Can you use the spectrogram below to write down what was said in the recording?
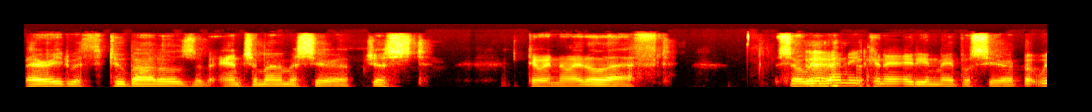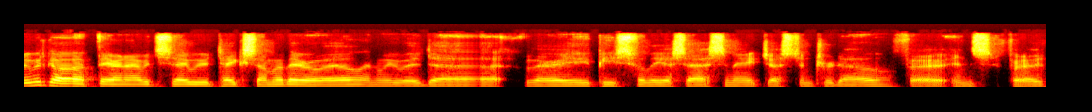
buried with two bottles of Aunt Jemima syrup just to annoy the left. So we don't need Canadian maple syrup, but we would go up there and I would say we would take some of their oil and we would uh, very peacefully assassinate Justin Trudeau for for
